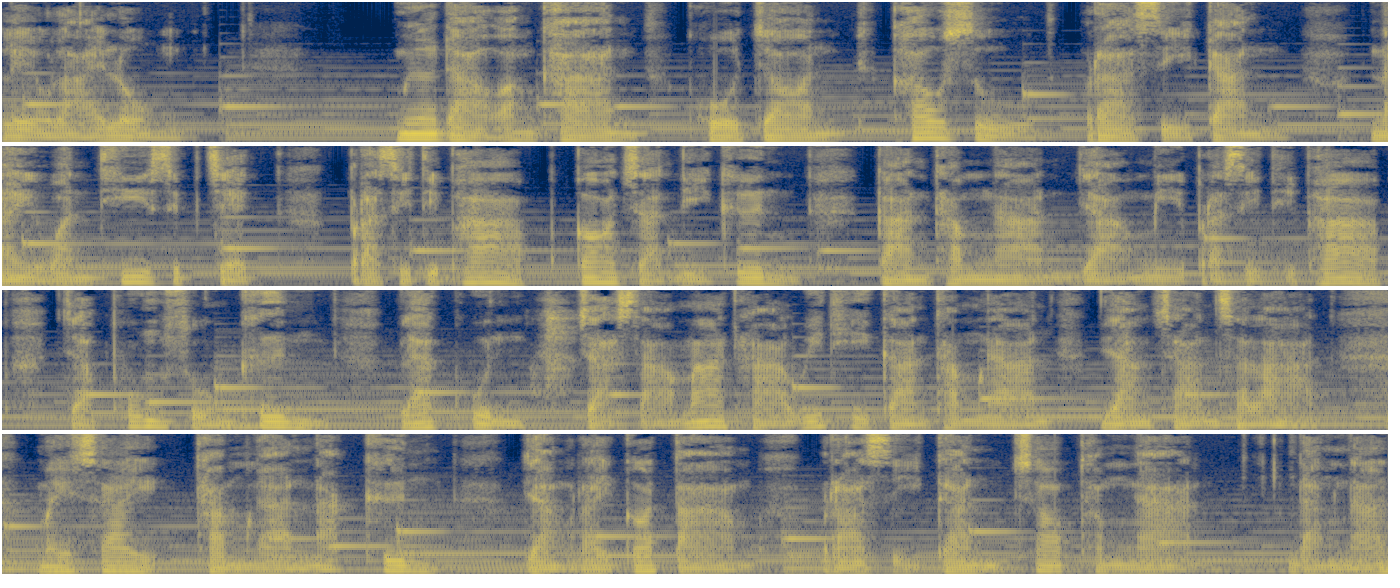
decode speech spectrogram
เลวร้ายลง เมื่อดาวอังคาร โคจร เข้าสู่ ราศีกัน ในวันที่ 17 ประสิทธิภาพก็จะดีขึ้น การทำงานอย่างมีประสิทธิภาพจะพุ่งสูงขึ้น และคุณจะสามารถหาวิธีการทำงานอย่างชาญฉลาด ไม่ใช่ทำงานหนักขึ้น อย่างไรก็ตาม ราศีกันชอบทำงาน ดังนั้น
